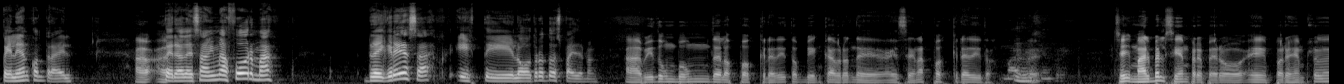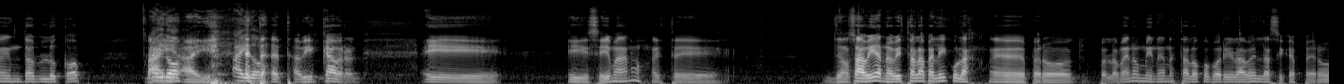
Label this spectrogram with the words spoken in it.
pelean contra él. Ha, ha- Pero de esa misma forma, regresa este, los otros dos Spider-Man. ha habido un boom de los postcréditos bien cabrón, de escenas postcréditos. Marvel Eh, siempre. Sí, Marvel siempre, pero eh, por ejemplo en Don't Look Up, Hay ahí, dos. ahí Hay dos. está, está bien cabrón. Y, y sí, mano, este... Yo no sabía, no he visto la película, eh, pero por lo menos mi nena está loco por ir a verla, así que espero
